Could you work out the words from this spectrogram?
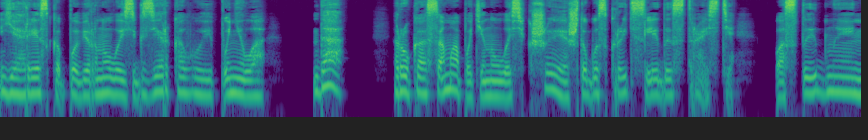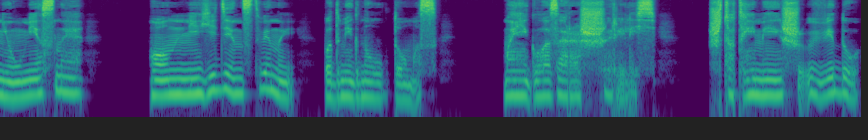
Я резко повернулась к зеркалу и поняла. Да, Рука сама потянулась к шее, чтобы скрыть следы страсти. Постыдные, неуместные. «Он не единственный», — подмигнул Томас. Мои глаза расширились. «Что ты имеешь в виду?»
